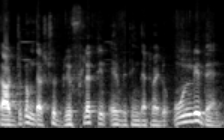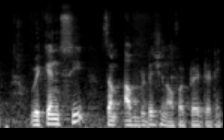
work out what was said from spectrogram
কার্যক্রম that should reflect in everything that I do only then we can see some upgradation of our credit rating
